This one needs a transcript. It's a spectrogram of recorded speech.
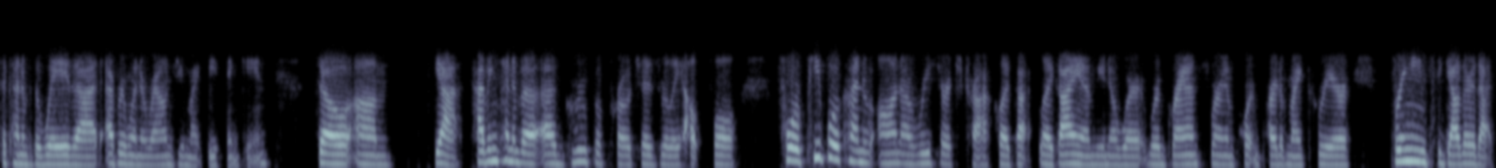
to kind of the way that everyone around you might be thinking. So, um, yeah, having kind of a, a group approach is really helpful for people kind of on a research track like I, like I am, you know, where, where grants were an important part of my career, bringing together that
